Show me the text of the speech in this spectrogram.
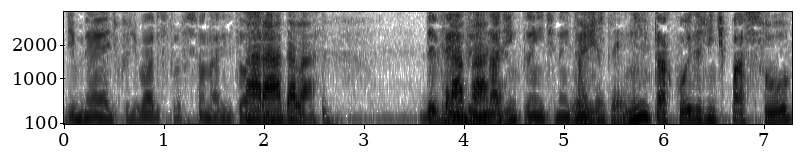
de médicos, de vários profissionais. Então, Parada assim, lá. Devendo, Travada. inadimplente. Né? Então, a gente, Inadimplente. muita coisa a gente passou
